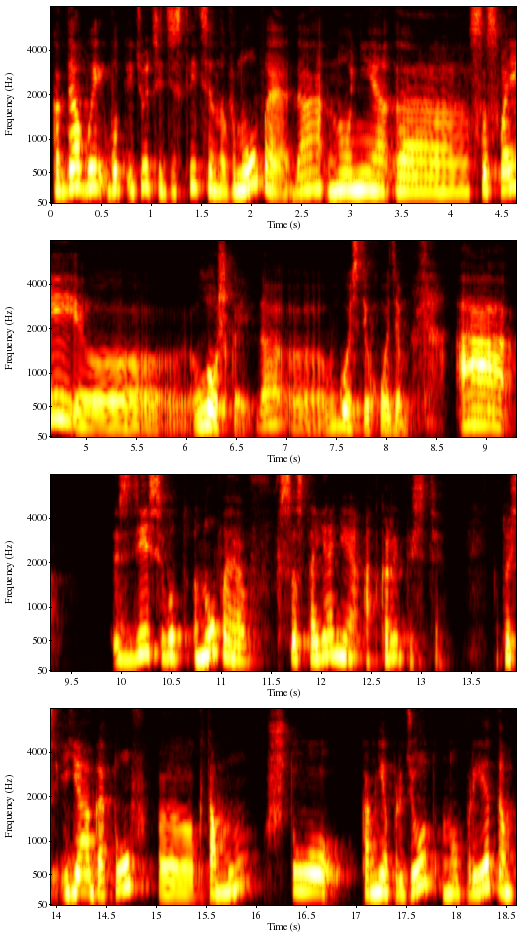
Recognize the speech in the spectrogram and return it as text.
Когда вы вот идете действительно в новое, да, но не э, со своей э, ложкой да, э, в гости ходим, а здесь вот новое в состоянии открытости. То есть я готов э, к тому, что ко мне придет, но при этом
